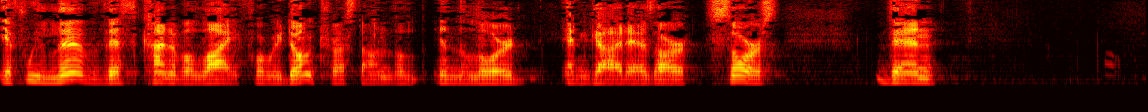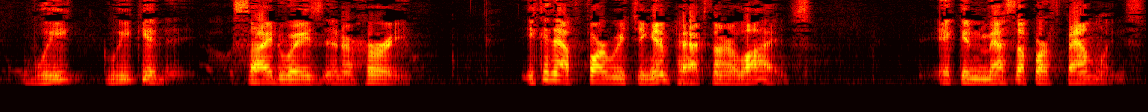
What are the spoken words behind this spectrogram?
if we live this kind of a life where we don't trust the, in the Lord and God as our source, then we, we get sideways in a hurry. It can have far-reaching impacts on our lives. It can mess up our families.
